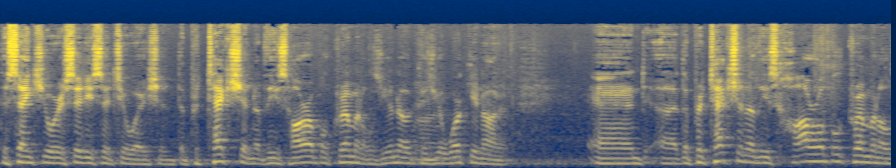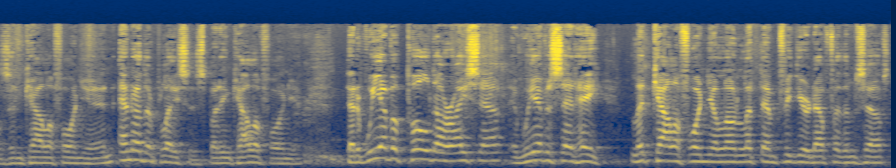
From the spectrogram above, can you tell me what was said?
the sanctuary city situation, the protection of these horrible criminals, you know, because you're working on it, and uh, the protection of these horrible criminals in California and, and other places, but in California, that if we ever pulled our ice out, if we ever said, hey, let California alone, let them figure it out for themselves,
